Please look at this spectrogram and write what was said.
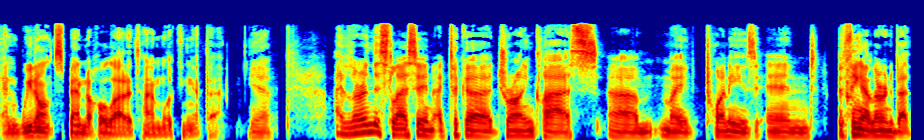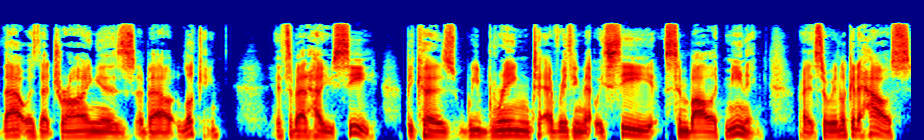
And we don't spend a whole lot of time looking at that. Yeah. I learned this lesson. I took a drawing class, um, my 20s, and the thing I learned about that was that drawing is about looking. It's about how you see because we bring to everything that we see symbolic meaning, right? So we look at a house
